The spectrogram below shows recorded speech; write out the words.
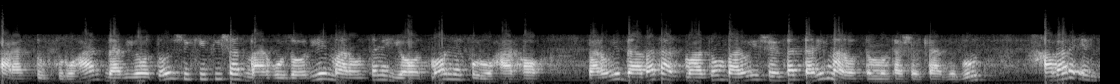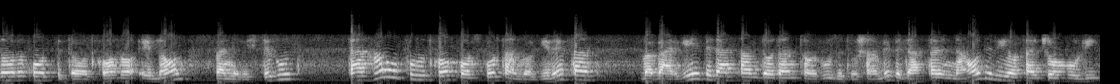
پرستو فروهر در یادداشتی که پیش از برگزاری مراسم یادمان فروهرها برای دعوت از مردم برای شرکت در این مراسم منتشر کرده بود خبر احضار خود به دادگاه را اعلام و نوشته بود در همون فرودگاه پاسپورتم را گرفتند و برگه به دستم دادند تا روز دوشنبه به دفتر نهاد ریاست جمهوری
